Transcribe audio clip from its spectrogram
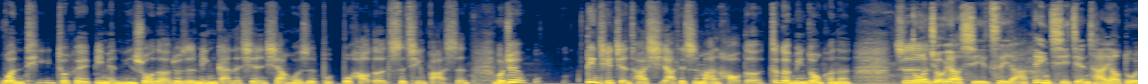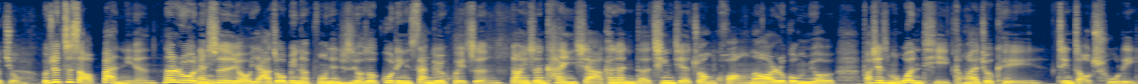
问题，就可以避免您说的就是敏感的现象或是不不好的事情发生。我觉得。定期检查洗牙其实蛮好的。这个民众可能是多久要洗一次牙？定期检查要多久？我觉得至少半年。那如果你是有牙周病的风险，其实有时候固定三个月回诊，让医生看一下，看看你的清洁状况。然后如果我们有发现什么问题，赶快就可以尽早处理。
